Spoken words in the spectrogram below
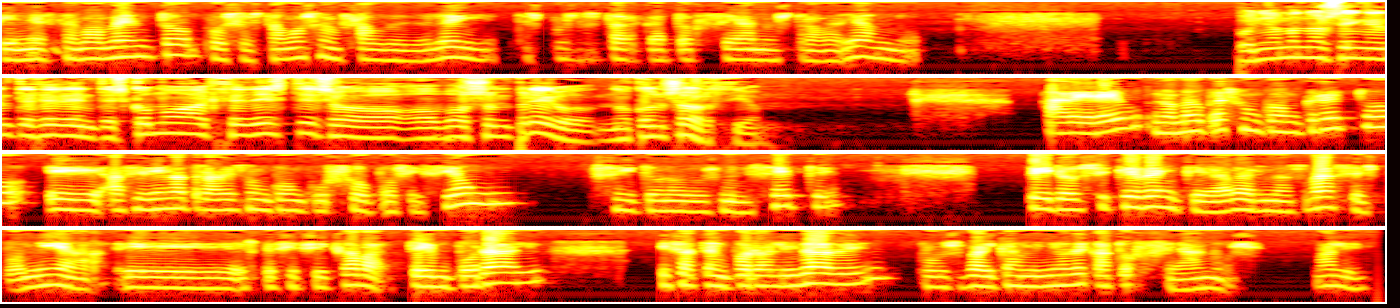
que neste momento pois estamos en fraude de lei, despois de estar 14 anos traballando. Poñámonos en antecedentes, como accedestes ao, ao vosso emprego no consorcio? A ver, eu, no meu caso en concreto, eh, accedín a través dun concurso oposición, feito no 2007, pero sí que ven que, a ver, nas bases ponía, eh, especificaba temporal, esa temporalidade pois vai camiño de 14 anos, vale?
